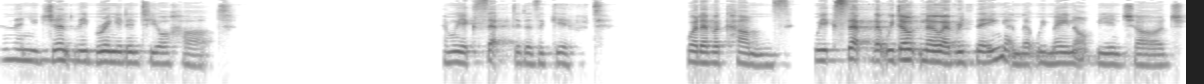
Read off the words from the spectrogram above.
And then you gently bring it into your heart. And we accept it as a gift, whatever comes. We accept that we don't know everything and that we may not be in charge.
